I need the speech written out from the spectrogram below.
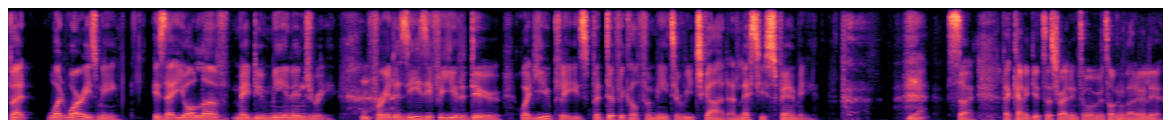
But what worries me is that your love may do me an injury. For it is easy for you to do what you please, but difficult for me to reach God unless you spare me. yeah. So that kind of gets us right into what we were talking about earlier.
